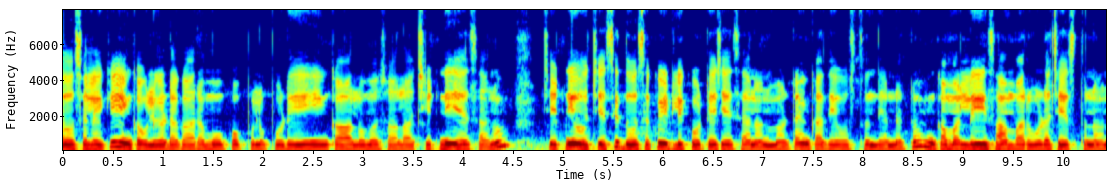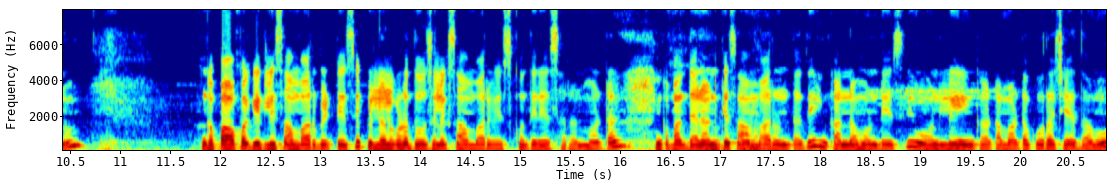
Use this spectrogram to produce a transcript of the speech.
దోశలకి ఇంకా ఉల్లిగడ్డ కారము పప్పుల పొడి ఇంకా ఆలు మసాలా చట్నీ చేశాను. చట్నీ వచ్చేసి దోశకు ఇడ్లీ కొట్టే చేశాను అనమాట ఇంకా అదే వస్తుంది అన్నట్టు. ఇంకా మళ్ళీ సాంబార్ కూడా చేస్తున్నాను. ఇంకా పాపకి ఇడ్లీ సాంబార్ పెట్టేసి పిల్లలు కూడా దోశలకు సాంబార్ వేసుకొని తినేసారనమాట ఇంకా మధ్యాహ్నానికి సాంబార్ ఉంటుంది. ఇంకా అన్నం వండేసి ఓన్లీ ఇంకా టమాటా కూర చేద్దాము.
